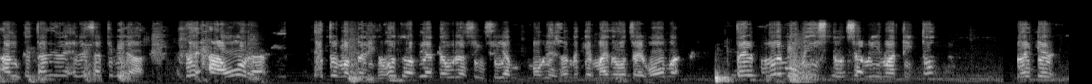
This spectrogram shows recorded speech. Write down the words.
a, los que están en, en esa actividad. Entonces, ahora, esto es más peligroso todavía que una sencilla movilización de quemar dos o tres gomas. Pero no hemos visto esa misma actitud. No es que,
